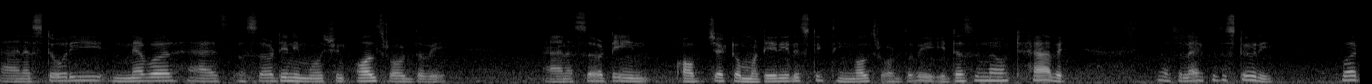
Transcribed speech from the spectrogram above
and a story never has a certain emotion all throughout the way and a certain object or materialistic thing all throughout the way. It does not have it. You know, so life is a story. But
